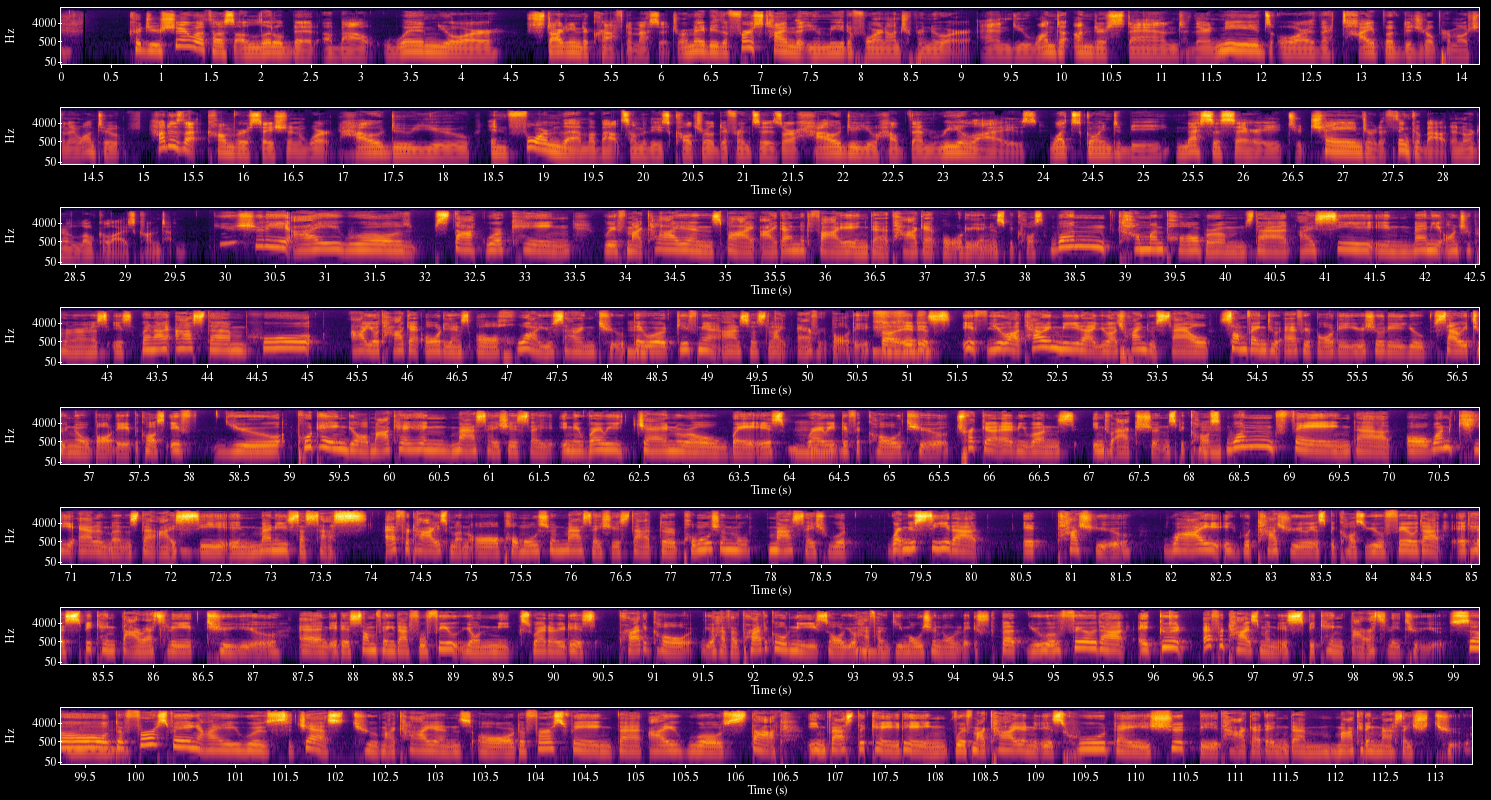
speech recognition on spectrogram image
Could you share with us a little bit about when you're starting to craft a message, or maybe the first time that you meet a foreign entrepreneur and you want to understand their needs or the type of digital promotion they want to, how does that conversation work? How do you inform them about some of these cultural differences, or how do you help them realize what's going to be necessary to change or to think about in order to localize content? Usually, I will start working with my clients by identifying their target audience because one common problem that I see in many entrepreneurs is when I ask them who are your target audience or who are you selling to? Mm-hmm. They would give me an answers like everybody. But it is, if you are telling me that you are trying to sell something to everybody, usually you sell it to nobody because if you putting your marketing messages in a very general way it's mm. very difficult to trigger anyone's into actions because mm. one thing that or one key elements that I see in many success advertisement or promotion message is that the promotion message would when you see that it touch you why it would touch you is because you feel that it is speaking directly to you and it is something that fulfill your needs, whether it is practical, you have a practical needs or you have an mm-hmm. emotional needs. But you will feel that a good advertisement is speaking directly to you. So mm-hmm. the first thing I would suggest to my clients or the first thing that I will start investigating with my client is who they should be targeting their marketing message to.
